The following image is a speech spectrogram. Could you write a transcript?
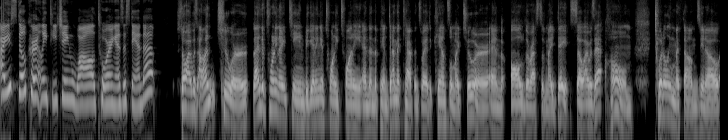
Are you still currently teaching while touring as a stand up? So I was on tour the end of 2019, beginning of 2020, and then the pandemic happened, so I had to cancel my tour and all the rest of my dates. So I was at home twiddling my thumbs. You know,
